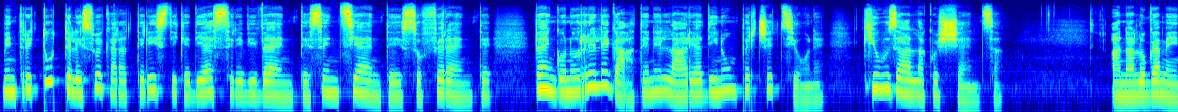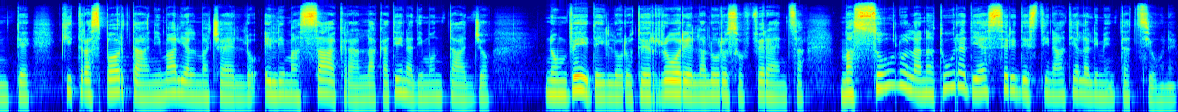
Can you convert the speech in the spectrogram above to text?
mentre tutte le sue caratteristiche di essere vivente, senziente e sofferente vengono relegate nell'area di non percezione, chiusa alla coscienza. Analogamente, chi trasporta animali al macello e li massacra alla catena di montaggio non vede il loro terrore e la loro sofferenza, ma solo la natura di essere destinati all'alimentazione.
